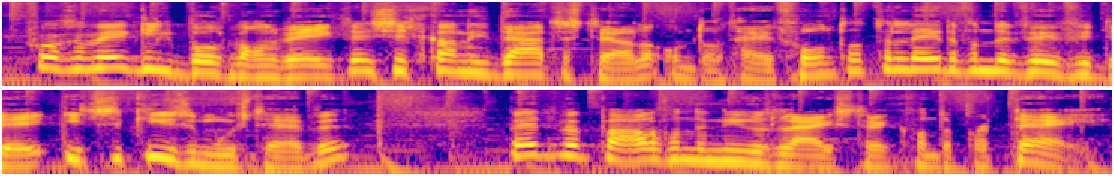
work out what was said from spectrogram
Vorige week liet Bosman weten zich kandidaat te stellen omdat hij vond dat de leden van de VVD iets te kiezen moesten hebben bij het bepalen van de nieuwe lijsttrekker van de partij.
